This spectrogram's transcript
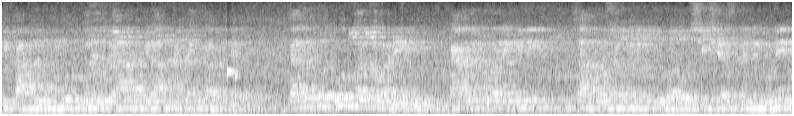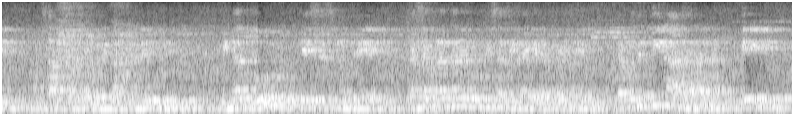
ती कारण नमूद करून त्या आरोपीला अटक करता येईल. त्यानंतर दोन वर्गवारी काय वर्गवारी केली? सात वर्षापर्यंत शिक्षे असलेले गुन्हे आणि सात वर्षापर्यंत असलेले गुन्हे. मी ह्या दोन केसेसमध्ये कशा प्रकारे नोटीसा दिल्या गेल्या पाहिजे? त्यामध्ये तीन आधार आहे एक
